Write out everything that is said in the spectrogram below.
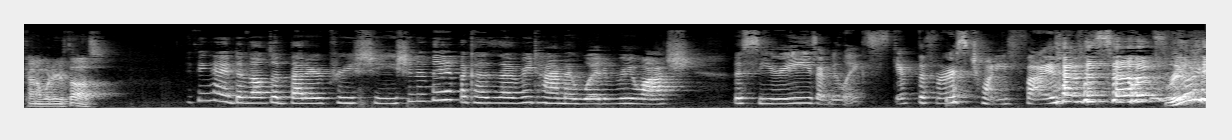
kind of, what are your thoughts? I think I developed a better appreciation of it because every time I would rewatch the series, I'd be like, skip the first 25 episodes. Really?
